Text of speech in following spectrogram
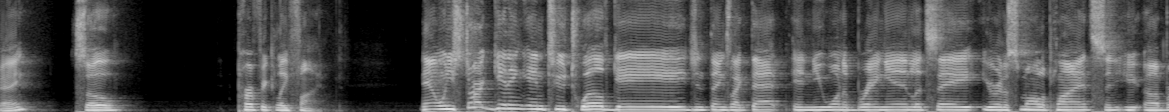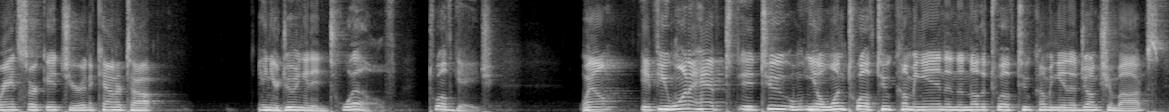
Okay? So perfectly fine. Now, when you start getting into 12 gauge and things like that, and you want to bring in, let's say you're in a small appliance and you, uh, branch circuit, you're in a countertop, and you're doing it in 12, 12 gauge. Well, if you want to have uh, two, you know, one 12 2 coming in and another 12 2 coming in a junction box,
